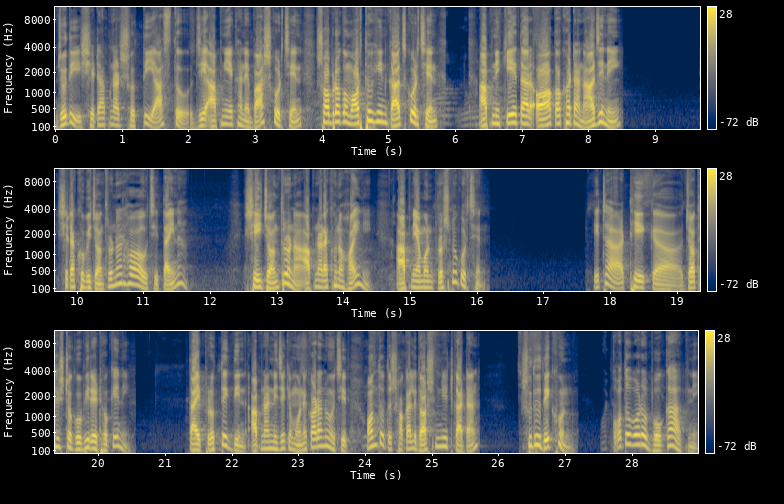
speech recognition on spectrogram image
যদি সেটা আপনার সত্যি আসতো যে আপনি এখানে বাস করছেন সব রকম অর্থহীন কাজ করছেন, আপনি কে তার অ কথাটা না জেনেই? সেটা খুবই যন্ত্রণার হওয়া উচিত, তাই না? সেই যন্ত্রণা আপনার এখনও হয়নি, আপনি এমন প্রশ্ন করছেন। এটা ঠিক যথেষ্ট গভীরে ঢোকেনি। তাই প্রত্যেক দিন আপনার নিজেকে মনে করানো উচিত, অন্তত সকালে দশ মিনিট কাটান। শুধু দেখুন, কত বড় বোকা আপনি।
